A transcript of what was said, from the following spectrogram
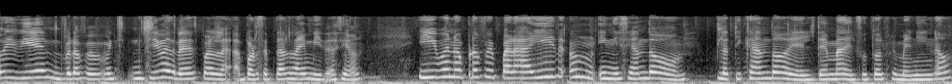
muy bien, profe. muchísimas gracias por, por aceptar la invitación. Y bueno, profe, para ir um, iniciando, platicando el tema del fútbol femenino,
